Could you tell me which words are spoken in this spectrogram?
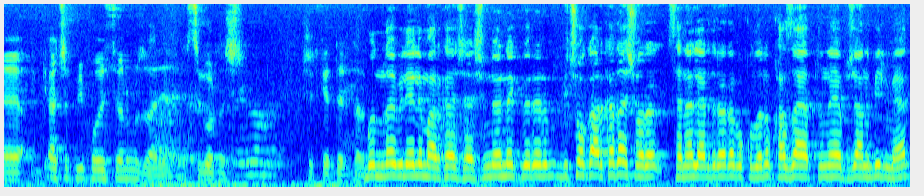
e, açık bir pozisyonumuz var yani sigorta şir- şirketleri tarafından. Bunu da bilelim arkadaşlar. Şimdi örnek veriyorum. Birçok arkadaş var senelerdir araba kullanıp kaza yaptığını ne yapacağını bilmeyen.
